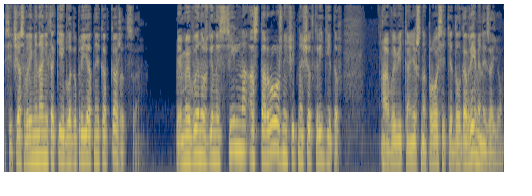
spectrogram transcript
сейчас времена не такие благоприятные, как кажется, и мы вынуждены сильно осторожничать насчет кредитов, а вы ведь, конечно, просите долговременный заем».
